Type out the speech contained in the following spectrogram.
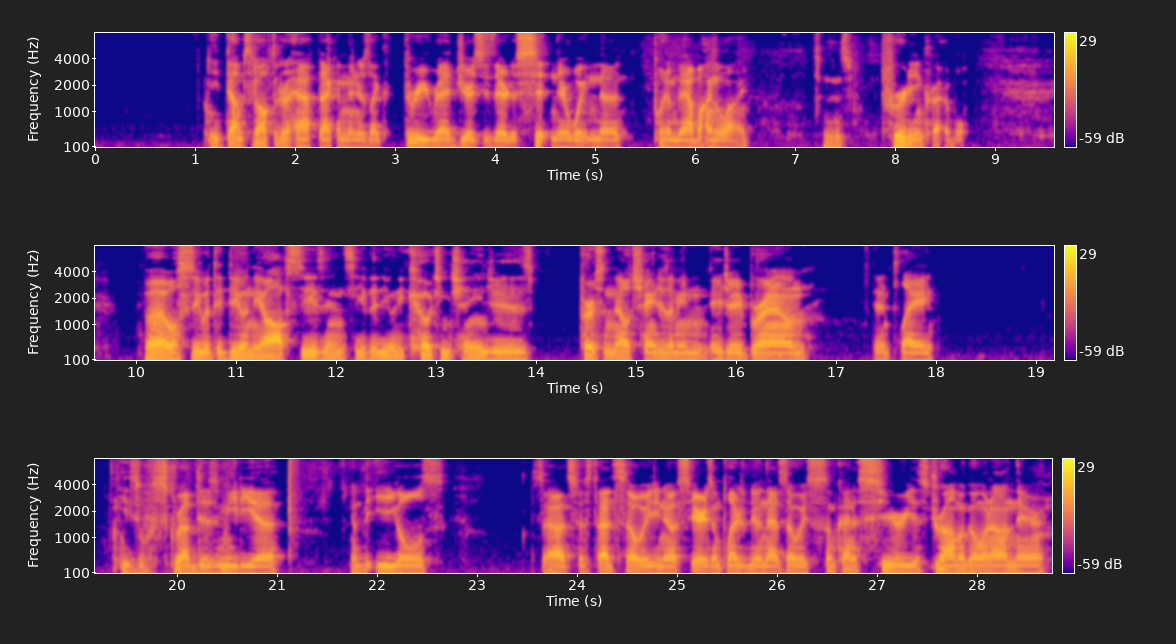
he dumps it off to their halfback, and then there's like three red jerseys there just sitting there waiting to put him down behind the line. It's pretty incredible. But we'll see what they do in the off season. See if they do any coaching changes, personnel changes. I mean, AJ Brown didn't play he's scrubbed his media of the Eagles. So it's just that's always you know serious and players doing that. It's always some kind of serious drama going on there.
